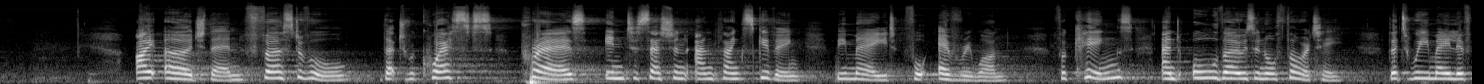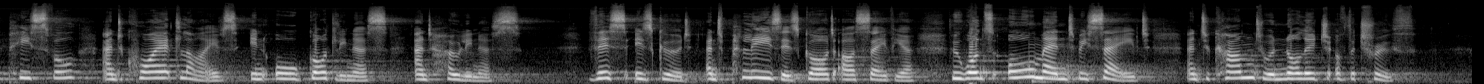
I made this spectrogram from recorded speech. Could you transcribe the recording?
I urge then, first of all, that requests, prayers, intercession, and thanksgiving be made for everyone, for kings and all those in authority, that we may live peaceful and quiet lives in all godliness and holiness. This is good and pleases God our Saviour, who wants all men to be saved and to come to a knowledge of the truth.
